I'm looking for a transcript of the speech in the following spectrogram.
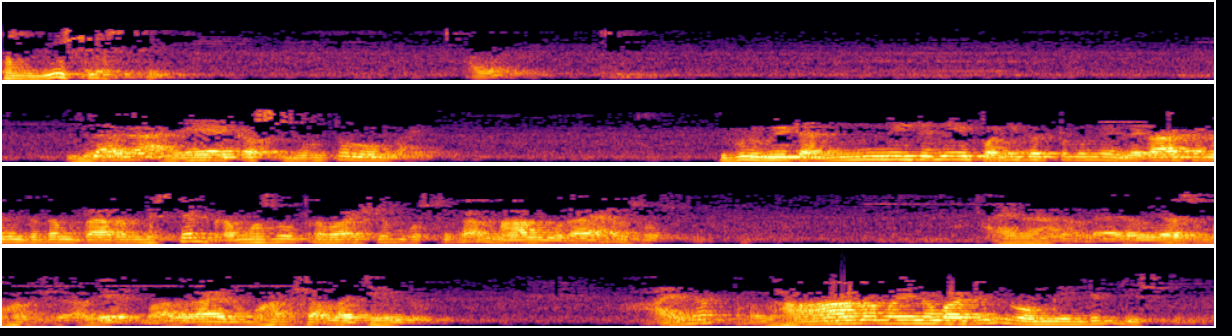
some useless thing అలా. ఇలాగా అనేక స్మృతులు ఉన్నాయి. ఇప్పుడు వీటన్నిటినీ పని కట్టుకుని నిరాకరించడం ప్రారంభిస్తే బ్రహ్మసూత్ర భాష్యం పుస్తకాలు నాలుగు రాయాల్సి వస్తుంది. ఆయన వేదవ్యాస మహర్షి అదే బాదరాయణ మహర్షి అలా చేయడు. ఆయన ప్రధానమైన వాటిని రెండింటిని తీసుకుంది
